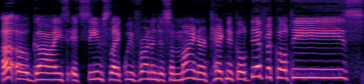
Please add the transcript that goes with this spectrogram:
Uh oh, guys, it seems like we've run into some minor technical difficulties.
